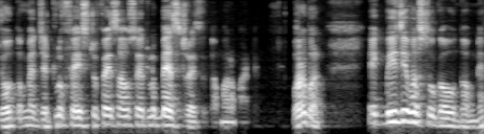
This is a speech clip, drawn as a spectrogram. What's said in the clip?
જો તમે જેટલું ફેસ ટુ ફેસ આવશે એટલું બેસ્ટ રહેશે તમારા માટે. બરોબર? એક બીજી વસ્તુ કહું તમને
